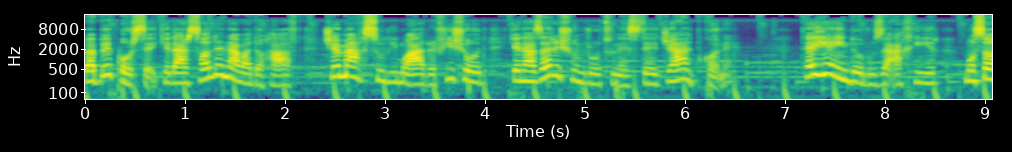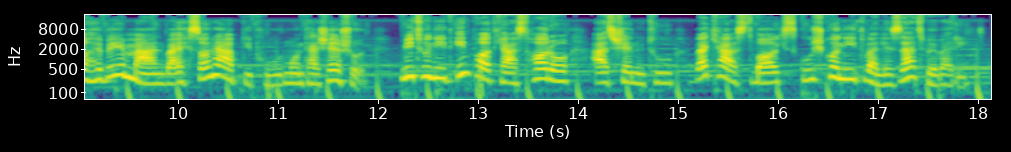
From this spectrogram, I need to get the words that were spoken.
و بپرسه که در سال 97 چه محصولی معرفی شد که نظرشون رو تونسته جلب کنه. طی این دو روز اخیر مصاحبه من و احسان عبدیپور منتشر شد. می‌تونید این پادکست ها رو از شنوتو و CastBox گوش کنید و لذت ببرید.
